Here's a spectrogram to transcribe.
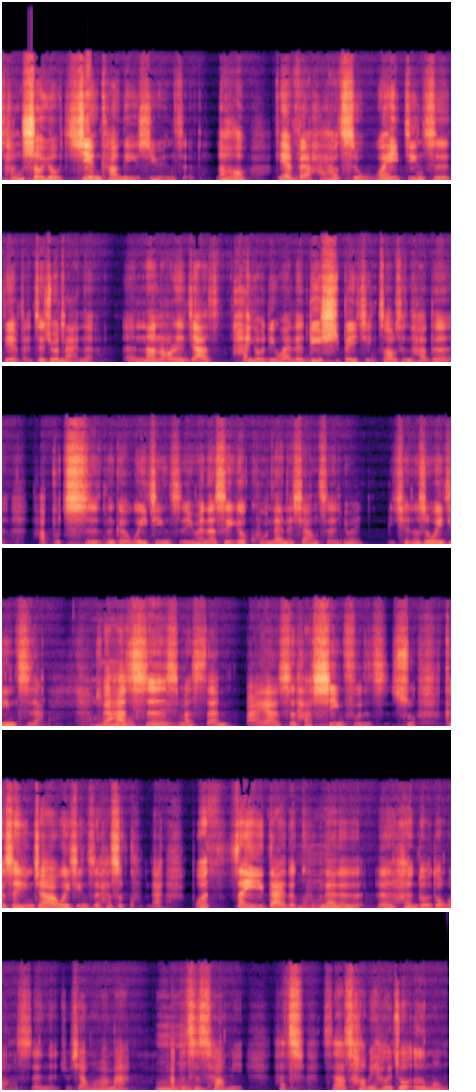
长寿又健康的饮食原则。然后淀粉还要吃未精制的淀粉，这就难了。嗯、呃，那老人家他有另外的历史背景，造成他的他不吃那个味精制，因为那是一个苦难的象征。因为以前都是味精制啊，所以他吃什么三白啊，是他幸福的指数。可是你叫他味精制，他是苦难。不过这一代的苦难的人很多都往生了，就像我妈妈，她不吃糙米，她吃吃到糙米还会做噩梦。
